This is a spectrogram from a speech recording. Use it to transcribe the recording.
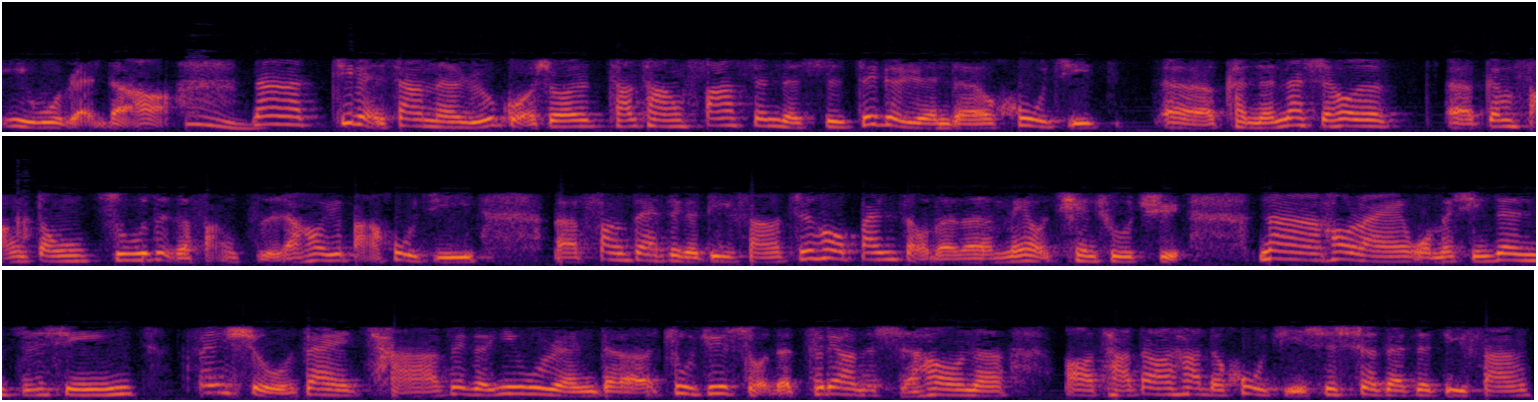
义务人的哦。嗯。那基本上呢，如果说常常发生的是这个人的户籍，呃，可能那时候呃跟房东租这个房子，然后又把户籍呃放在这个地方，之后搬走了呢，没有迁出去。那后来我们行政执行。分署在查这个义务人的住居所的资料的时候呢，哦，查到他的户籍是设在这地方，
